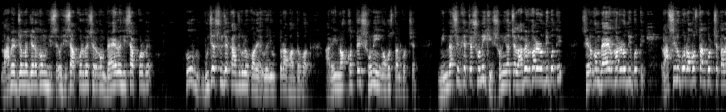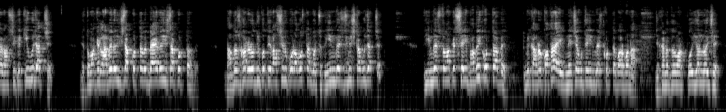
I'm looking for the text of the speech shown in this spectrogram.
লাভের জন্য যেরকম হিস- হিসাব করবে, সেরকম ব্যয়েরও হিসাব করবে। খুব বুঝে সুঝে কাজগুলো করে ওই উত্তরা ভাদ্রপদ। আর এই নক্ষত্রে শনি অবস্থান করছে। মীন রাশির ক্ষেত্রে শনি কি? শনি হচ্ছে লাভের ঘরের অধিপতি, সেরকম ব্যয়ের ঘরের অধিপতি। রাশির উপর অবস্থান করছে, তাহলে রাশিকে কি বুঝাচ্ছে? যে তোমাকে লাভেরও হিসাব করতে হবে, ব্যয়েরও হিসাব করতে হবে। দ্বাদশ ঘরের অধিপতি রাশির উপর অবস্থান করছে, তো ইনভেস্ট জিনিসটা বুঝাচ্ছে। ইনভেস্ট তোমাকে সেইভাবেই করতে হবে। তুমি কারোর কথাই নেচে উঠে ইনভেস্ট করতে পারবে না। যেখানে তোমার প্রয়োজন রয়েছে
